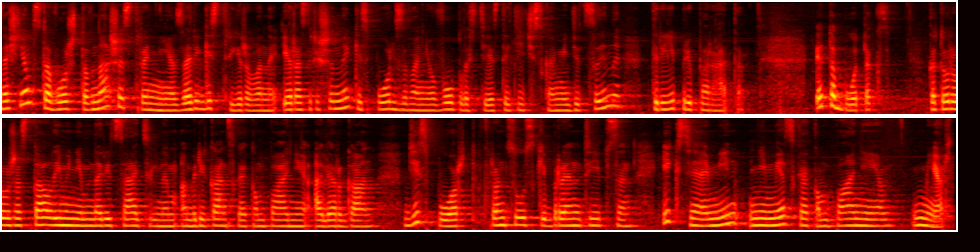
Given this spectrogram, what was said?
Начнем с того, что в нашей стране зарегистрированы и разрешены к использованию в области эстетической медицины три препарата. Это ботокс, который уже стал именем нарицательным американской компании Allergan, Диспорт, французский бренд Ipsen и Xiamin, немецкая компания Merz.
